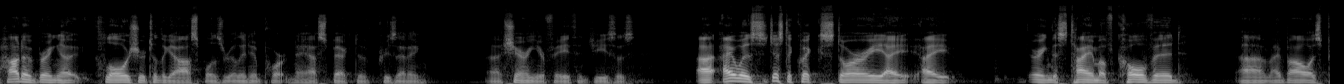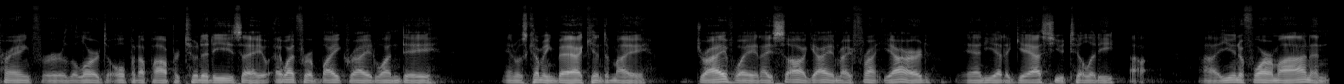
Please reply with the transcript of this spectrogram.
how to bring a closure to the gospel is really an important aspect of presenting, uh, sharing your faith in Jesus. Uh, I was just a quick story. I, I during this time of COVID, um, I've always praying for the Lord to open up opportunities. I, I went for a bike ride one day and was coming back into my driveway, and I saw a guy in my front yard, and he had a gas utility uh, uh, uniform on, and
